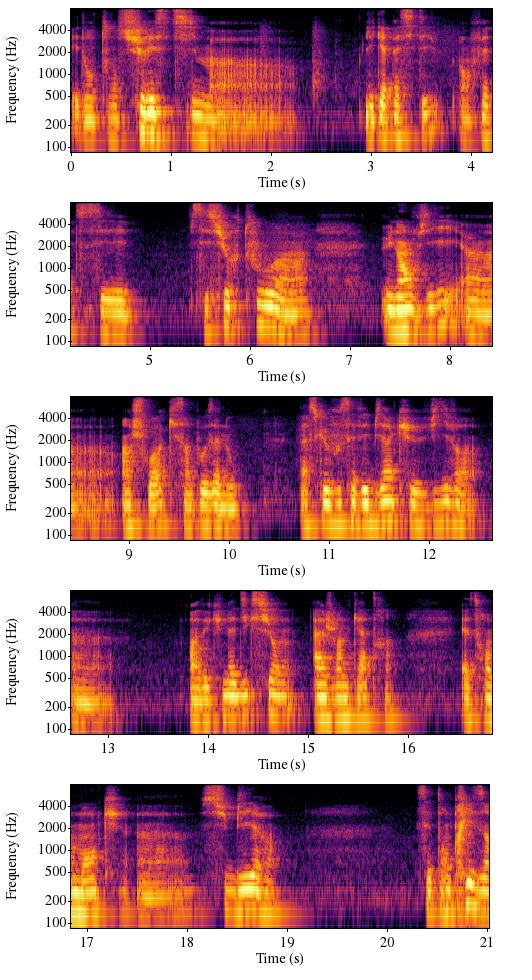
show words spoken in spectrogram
et, dont on surestime euh, les capacités. En fait, c'est surtout euh, une envie, un choix qui s'impose à nous. Parce que vous savez bien que vivre avec une addiction H24, être en manque, subir cette emprise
